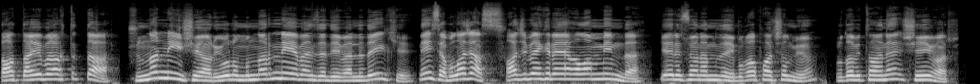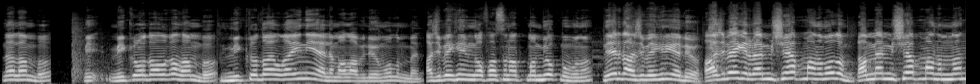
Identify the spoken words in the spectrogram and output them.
Tahtayı bıraktık da. Şunlar ne işe yarıyor oğlum? Bunların neye benzediği belli değil ki. Neyse bulacağız. Hacı Bekir'e yakalanmayayım da. Gerisi önemli değil. Bu kapı açılmıyor. Burada bir tane şey var. Ne lan bu? Mi- mikrodalga lan bu. Mikrodalgayı niye elim alabiliyorum oğlum ben? Hacı Bekir'in kafasına atmam yok mu bunu? Nerede Hacı Bekir geliyor? Hacı Bekir ben bir şey yapmadım oğlum. Lan ben bir şey yapmadım lan.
